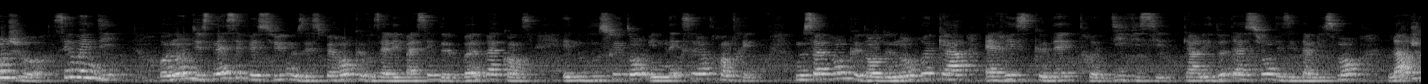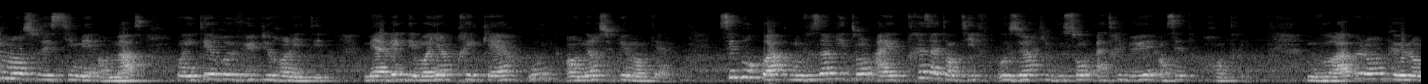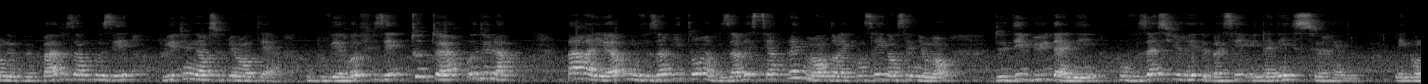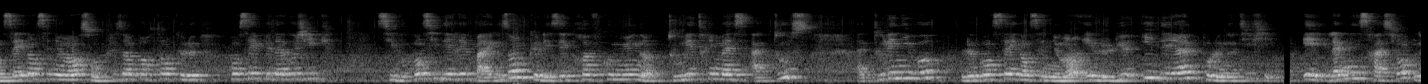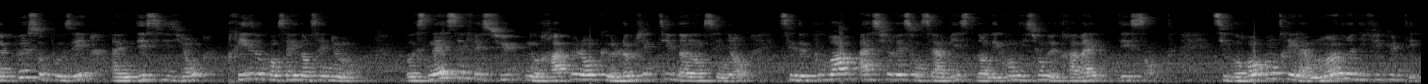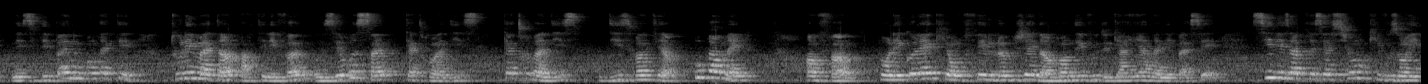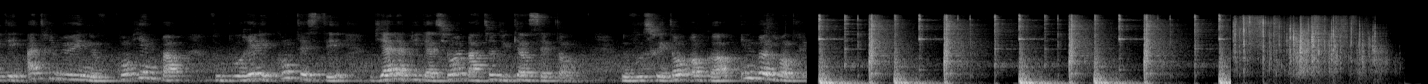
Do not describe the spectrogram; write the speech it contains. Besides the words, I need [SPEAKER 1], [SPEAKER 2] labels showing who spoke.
[SPEAKER 1] Bonjour, c'est Wendy. Au nom du SNES FSU, nous espérons que vous avez passé de bonnes vacances et nous vous souhaitons une excellente rentrée. Nous savons que dans de nombreux cas, elle risque d'être difficile car les dotations des établissements, largement sous-estimées en mars, ont été revues durant l'été, mais avec des moyens précaires ou en heures supplémentaires. C'est pourquoi nous vous invitons à être très attentifs aux heures qui vous sont attribuées en cette rentrée. Nous vous rappelons que l'on ne peut pas vous imposer plus d'une heure supplémentaire. Vous pouvez refuser toute heure au-delà. Par ailleurs, nous vous invitons à vous investir pleinement dans les conseils d'enseignement de début d'année pour vous assurer de passer une année sereine. Les conseils d'enseignement sont plus importants que le conseil pédagogique. Si vous considérez par exemple que les épreuves communes tous les trimestres à tous, à tous les niveaux, le conseil d'enseignement est le lieu idéal pour le notifier et l'administration ne peut s'opposer à une décision prise au conseil d'enseignement. Au SNES FSU, nous rappelons que l'objectif d'un enseignant, c'est de pouvoir assurer son service dans des conditions de travail décentes. Si vous rencontrez la moindre difficulté, n'hésitez pas à nous contacter tous les matins par téléphone au 05 90 90 10 21 ou par mail. Enfin, pour les collègues qui ont fait l'objet d'un rendez-vous de carrière l'année passée, si les appréciations qui vous ont été attribuées ne vous conviennent pas, vous pourrez les contester via l'application à partir du 15 septembre. Nous vous souhaitons encore une bonne rentrée.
